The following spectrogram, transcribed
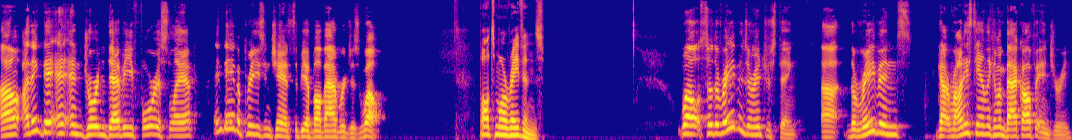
Uh, I think they and, and Jordan Devey, Forrest Lamp, I think they have a pretty decent chance to be above average as well. Baltimore Ravens. Well, so the Ravens are interesting. Uh, the Ravens got Ronnie Stanley coming back off of injury.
